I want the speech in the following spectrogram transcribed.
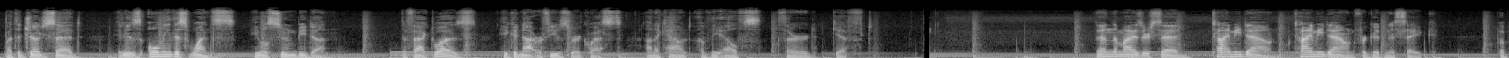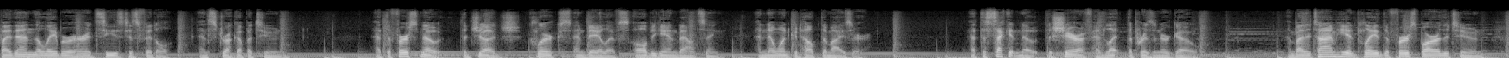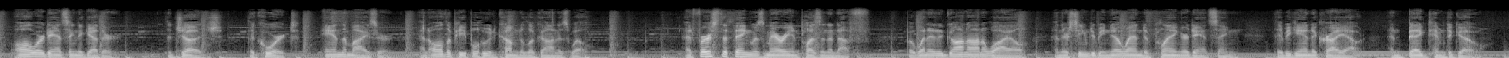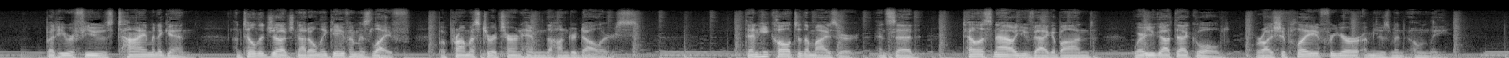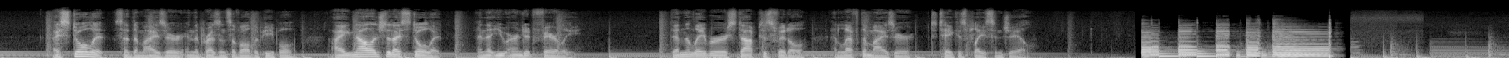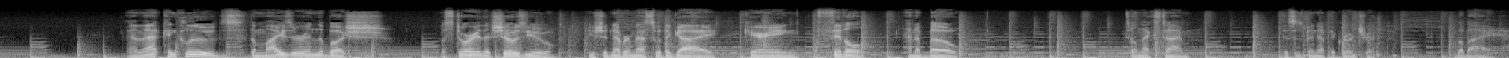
But the judge said, It is only this once, he will soon be done. The fact was, he could not refuse the request on account of the elf's third gift. Then the miser said, Tie me down, tie me down, for goodness sake. But by then the laborer had seized his fiddle and struck up a tune. At the first note, the judge, clerks, and bailiffs all began bouncing, and no one could help the miser. At the second note, the sheriff had let the prisoner go. And by the time he had played the first bar of the tune, all were dancing together the judge, the court, and the miser, and all the people who had come to look on as well. At first the thing was merry and pleasant enough, but when it had gone on a while, and there seemed to be no end of playing or dancing, they began to cry out and begged him to go. But he refused time and again, until the judge not only gave him his life, but promised to return him the hundred dollars. Then he called to the miser and said, Tell us now, you vagabond, where you got that gold or I should play for your amusement only. I stole it, said the miser in the presence of all the people. I acknowledge that I stole it, and that you earned it fairly. Then the laborer stopped his fiddle and left the miser to take his place in jail. That concludes The Miser in the Bush, a story that shows you you should never mess with a guy carrying a fiddle and a bow. Till next time, this has been Epic Road Trip. Bye bye.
